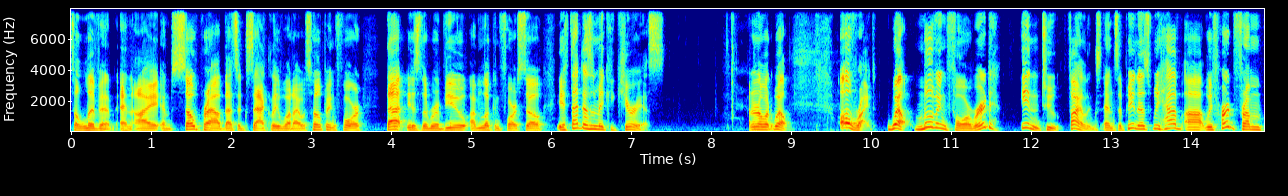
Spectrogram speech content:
to live in. And I am so proud. That's exactly what I was hoping for. That is the review I'm looking for. So if that doesn't make you curious, I don't know what will. All right. Well, moving forward into filings and subpoenas, we have uh, we've heard from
